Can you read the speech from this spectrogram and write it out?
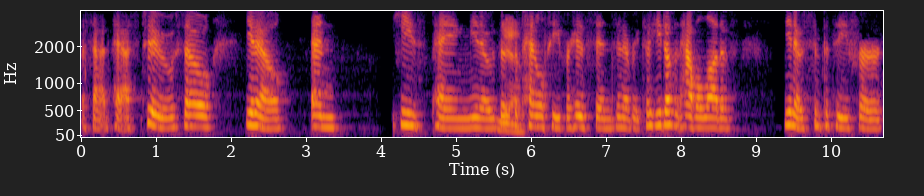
a sad past too. So, you know, and he's paying, you know, the, Yeah. the penalty for his sins and every so he doesn't have a lot of, you know, sympathy for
